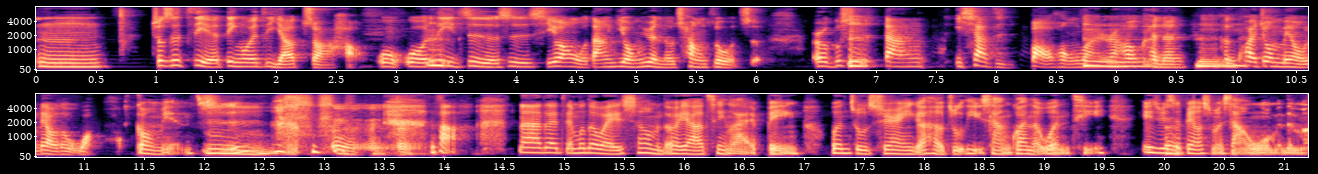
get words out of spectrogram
嗯就是自己的定位自己要抓好。我我嗯。立志的是希望我当永远的创作者，而不是当一下子爆红完，然后可能嗯很快就没有料的网红。共勉之。嗯嗯嗯嗯，好，那在节目的尾声，我们都会邀请来宾问主持人一个和主题相关的问题。一局这边有什么想要问我们的吗？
